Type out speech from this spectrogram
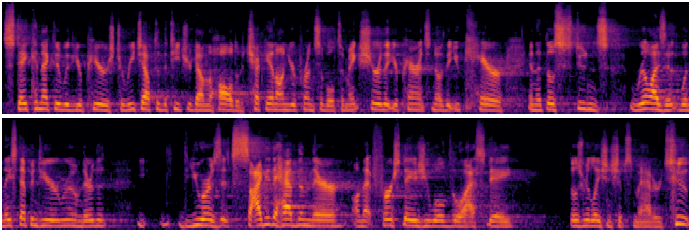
Stay connected with your peers, to reach out to the teacher down the hall, to check in on your principal, to make sure that your parents know that you care and that those students realize that when they step into your room, they're the, you are as excited to have them there on that first day as you will the last day. Those relationships matter. Two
